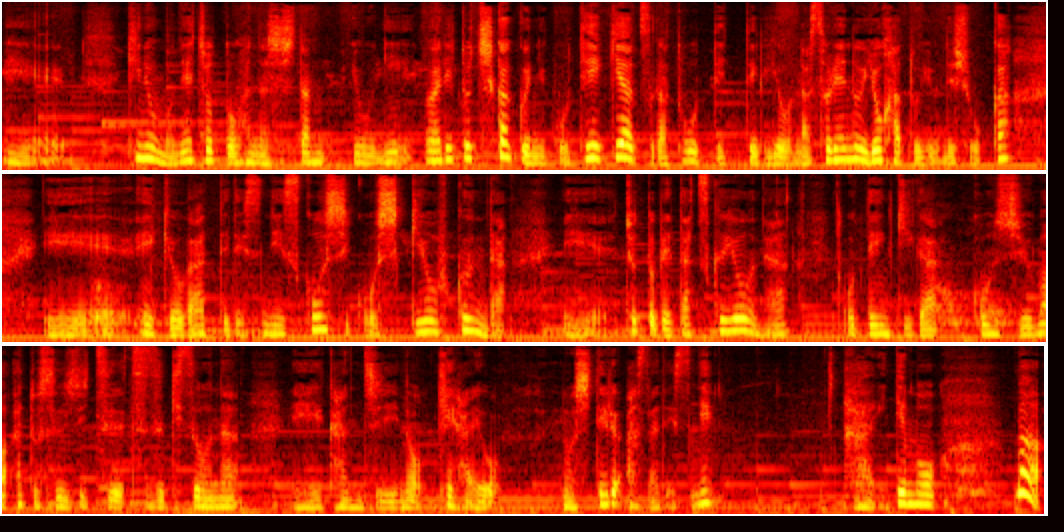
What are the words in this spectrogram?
えー、昨日もねちょっとお話ししたように割と近くにこう低気圧が通っていってるようなそれの余波というんでしょうか、えー、影響があってですね少しこう湿気を含んだ、えー、ちょっとべたつくようなお天気が今週もあと数日続きそうな、え感じの気配をのしてる朝ですね。はい、でもまあ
